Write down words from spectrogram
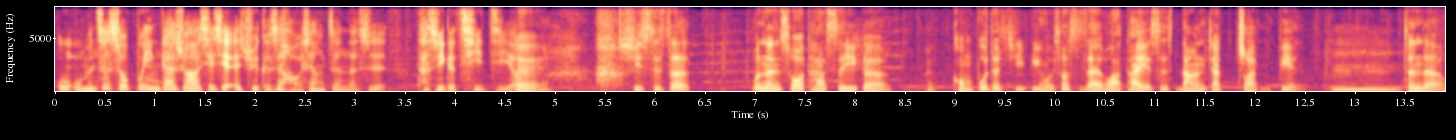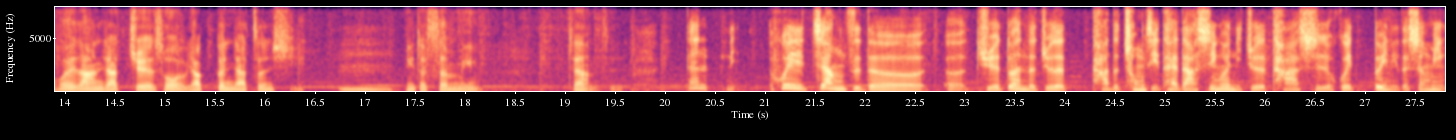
我我们这时候不应该说要谢谢 H，可是好像真的是。它是一个契机哦。对，其实这不能说它是一个很恐怖的疾病。我说实在话，它也是让人家转变。嗯哼，真的会让人家觉得说要更加珍惜。嗯，你的生命这样子。但你会这样子的呃决断的觉得它的冲击太大，是因为你觉得它是会对你的生命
